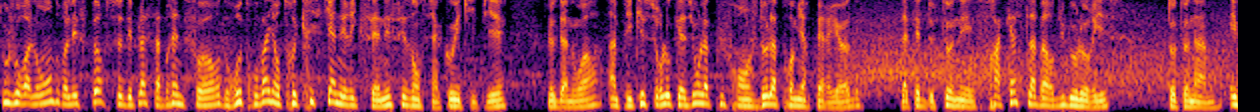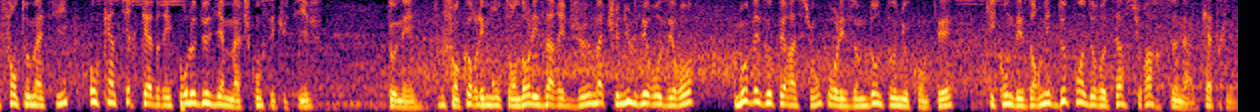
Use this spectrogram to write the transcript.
Toujours à Londres, les Spurs se déplacent à Brentford, retrouvailles entre Christian Eriksen et ses anciens coéquipiers. Le Danois, impliqué sur l'occasion la plus franche de la première période, la tête de Toney fracasse la barre du Goloris. Tottenham est fantomatique, aucun tir cadré pour le deuxième match consécutif. Touche encore les montants dans les arrêts de jeu. Match nul 0-0. Mauvaise opération pour les hommes d'Antonio Conte qui compte désormais deux points de retard sur Arsenal, quatrième.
